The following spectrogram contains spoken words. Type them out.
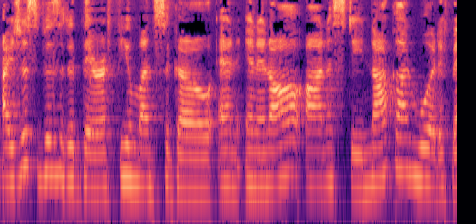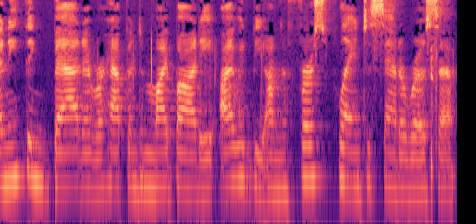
I just visited there a few months ago, and, and in all honesty, knock on wood, if anything bad ever happened to my body, I would be on the first plane to Santa Rosa.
